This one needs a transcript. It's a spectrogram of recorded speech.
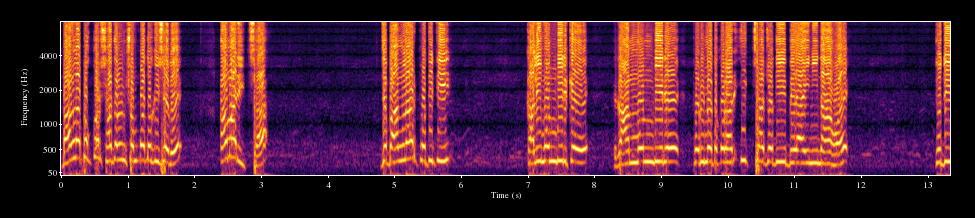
বাংলা পক্ষর সাধারণ সম্পাদক হিসেবে আমার ইচ্ছা যে বাংলার প্রতিটি কালী মন্দিরকে রাম মন্দিরে পরিণত করার ইচ্ছা যদি বেআইনি না হয়, যদি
